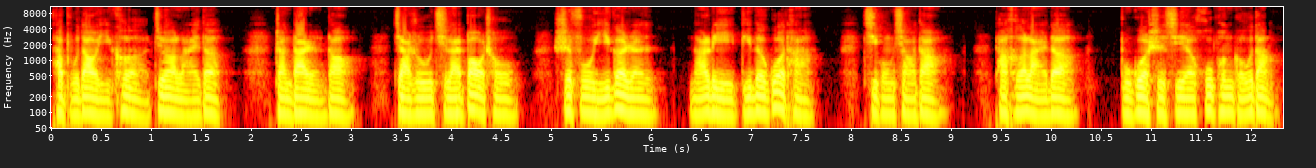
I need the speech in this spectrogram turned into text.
他不到一刻就要来的。”张大人道：“假如起来报仇，师傅一个人。”哪里敌得过他？济公笑道：“他何来的？不过是些狐朋狗党，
